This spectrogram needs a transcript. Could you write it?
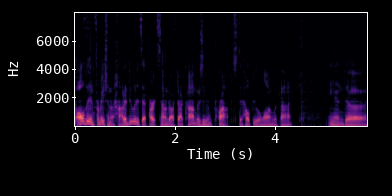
all the information on how to do it is at artsoundoff.com. There's even prompts to help you along with that. And uh,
